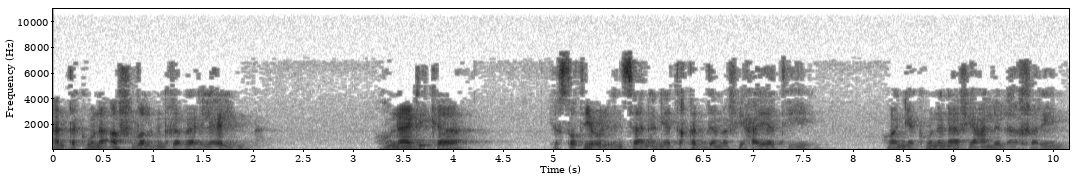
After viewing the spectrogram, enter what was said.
أن تكون أفضل من غباء العلم. هنالك يستطيع الإنسان أن يتقدم في حياته وأن يكون نافعا للآخرين.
